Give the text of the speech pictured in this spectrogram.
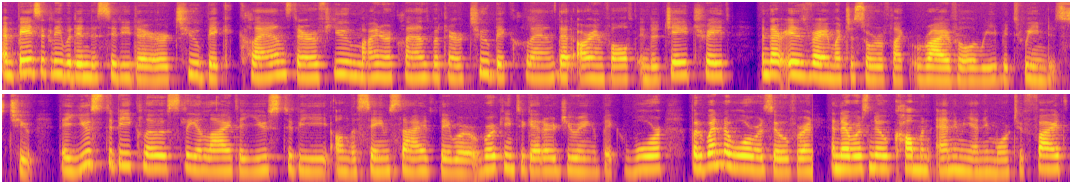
And basically within the city there are two big clans. There are a few minor clans, but there are two big clans that are involved in the jade trade. And there is very much a sort of like rivalry between these two. They used to be closely allied, they used to be on the same side, they were working together during a big war. But when the war was over and there was no common enemy anymore to fight,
